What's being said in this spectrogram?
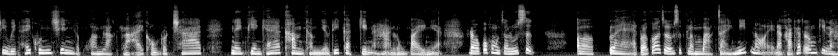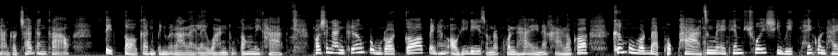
ชีวิตให้คุ้นชินกับความหลากหลายของรสชาติ ในเพียงแค่คำคำเดียวที่กัดกินอาหารลงไปเนี่ยเราก็คงจะรู้สึก แปลกแล้วก็จะรู้สึกลำบากใจนิดหน่อยนะคะ ถ้าต้องกินอาหารรสชาติดังกล่าว ติดต่อกันเป็นเวลาหลาย ๆ วันถูกต้องไหมคะ เพราะฉะนั้นเครื่องปรุงรสก็เป็นทางออกที่ดีสำหรับคนไทยนะคะ แล้วก็เครื่องปรุงรสแบบพกพา ซึ่งเป็นไอเทมช่วยชีวิตให้คนไทย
